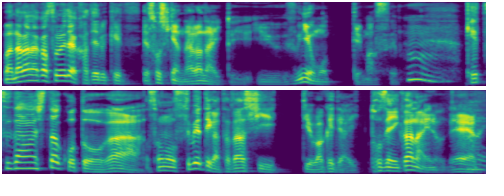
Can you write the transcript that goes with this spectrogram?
まあなかなかそれでは勝てる決組織にはならないというふうに思ってます。うん。決断したことがその全てが正しいっていうわけでは当然いかないので、はい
